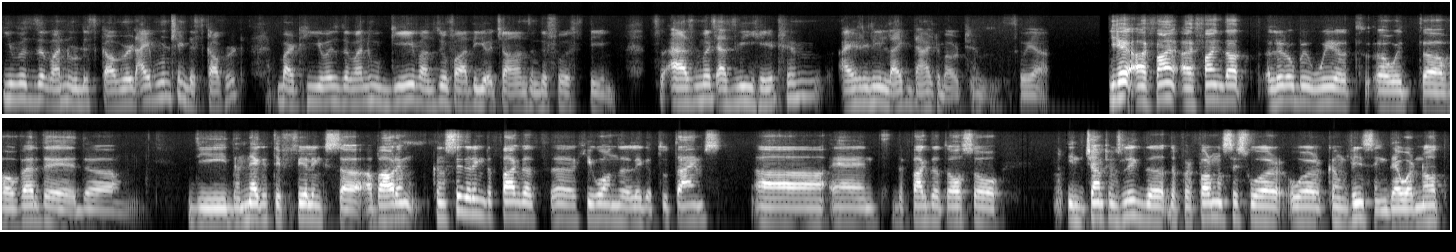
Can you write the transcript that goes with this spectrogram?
he was the one who discovered. I wouldn't say discovered, but he was the one who gave Ansu Fati a chance in the first team. So as much as we hate him, I really like that about him. So yeah. Yeah, I find I find that a little bit weird uh, with uh, Valverde. The um, the the negative feelings uh, about him, considering the fact that uh, he won the Liga two times, uh, and the fact that also in the Champions League the, the performances were were convincing. They were not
